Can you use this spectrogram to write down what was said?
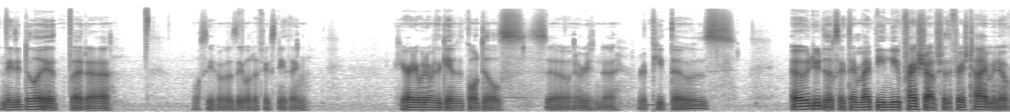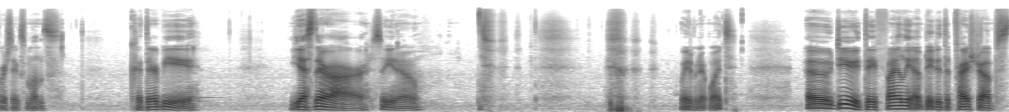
And they did delay it, but uh, We'll see if it was able to fix anything. He already went over the games with gold deals, so no reason to repeat those. Oh, dude, it looks like there might be new price drops for the first time in over six months. Could there be? Yes, there are. So, you know. Wait a minute, what? Oh, dude, they finally updated the price drops.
